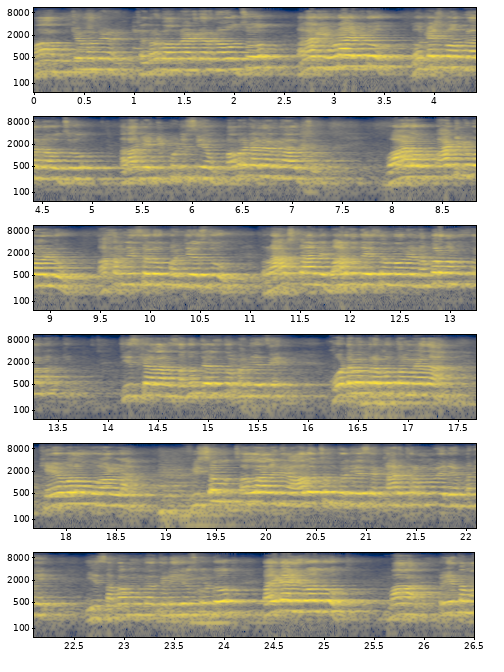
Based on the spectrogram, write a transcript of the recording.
మా ముఖ్యమంత్రి చంద్రబాబు నాయుడు గారు కావచ్చు అలాగే యువనాయకుడు లోకేష్ బాబు గారు కావచ్చు అలాగే డిప్యూటీ సీఎం పవన్ కళ్యాణ్ కావచ్చు వాళ్ళ పార్టీకి వాళ్ళు అహర్నిశలు పనిచేస్తూ రాష్ట్రాన్ని భారతదేశంలోనే నంబర్ వన్ స్థానానికి తీసుకెళ్ళాలని సదుద్దేశంతో పనిచేసి కూటమి ప్రభుత్వం మీద కేవలం వాళ్ళ విషం చల్లాలనే ఆలోచనతో చేసే కార్యక్రమమే రేపని ఈ సభాముఖంగా తెలియజేసుకుంటూ పైగా ఈరోజు మా ప్రియతమ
